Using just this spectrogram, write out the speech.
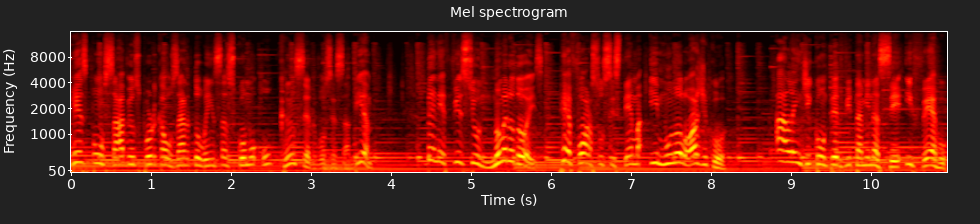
responsáveis por causar doenças como o câncer, você sabia? Benefício número 2: reforça o sistema imunológico. Além de conter vitamina C e ferro,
